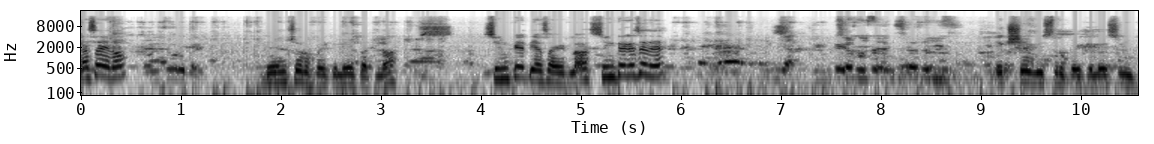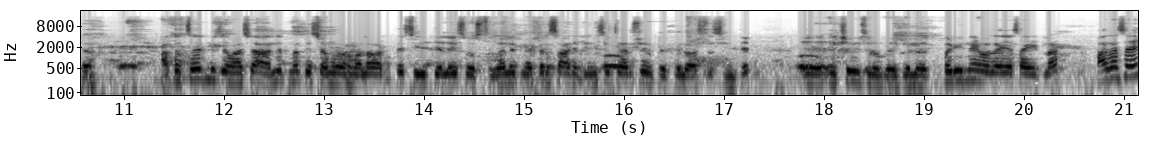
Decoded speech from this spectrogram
कसा आहे तो? दोनशे रुपये दोनशे रुपये किलो आहे कटला. शिंगटे आहेत या साईडला. शिंके कसे ते? एकशे वीस रुपये किलो शिंगट आता चढणीचे मासे आलेत ना त्याच्यामुळे मला वाटतं शिंगटे लई स्वस्त झालेत नाही तर साडेतीनशे चारशे रुपये किलो असतं शिंगटे ए- एकशे वीस रुपये किलो. आहेत फडी नाही बघा या साईडला. हा कसा आहे?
